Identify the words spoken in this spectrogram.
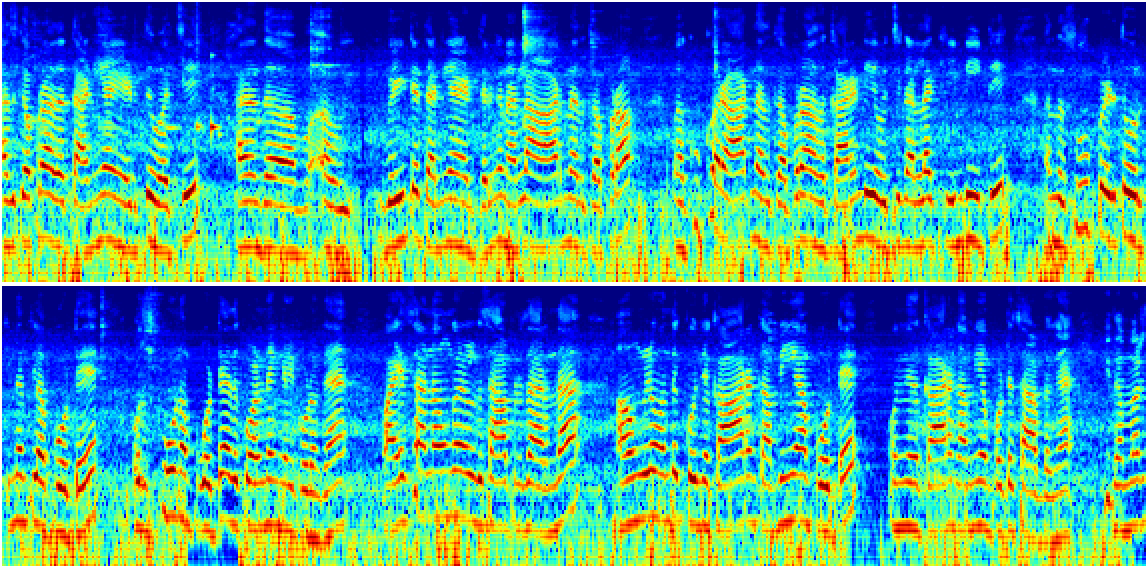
அதுக்கப்புறம் அதை தனியாக எடுத்து வச்சு அந்த வெயிட்டை தனியாக எடுத்துருங்க. நல்லா ஆறுனதுக்கப்புறம் குக்கர் ஆறுனதுக்கப்புறம் அந்த கரண்டியை வச்சு நல்லா கிண்டிட்டு அந்த சூப் எடுத்து ஒரு கிண்ணத்தில் போட்டு ஒரு ஸ்பூனை போட்டு அது குழந்தைங்களுக்கு கொடுங்க. வயசானவங்களுக்கு சாப்பிட்றதா இருந்தால் அவங்களும் வந்து கொஞ்சம் காரம் கம்மியாக போட்டு கொஞ்சம் காரம் கம்மியாக போட்டு சாப்பிடுங்க. இதை மாதிரி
